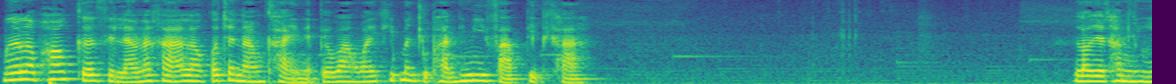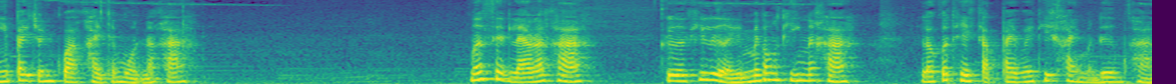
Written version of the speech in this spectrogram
เมื่อเราพอกเกลือเสร็จแล้วนะคะ เราก็จะนำไข่เนี่ยไปวางไว้ที่บรรจุภัณฑ์ที่มีฝาปิดค่ะเราจะทำอย่างนี้ไปจนกว่าไข่จะหมดนะคะ เมื่อเสร็จแล้วนะคะ เกลือที่เหลือไม่ต้องทิ้งนะคะ แล้วก็เทกลับไปไว้ที่ไข่เหมือนเดิมค่ะ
